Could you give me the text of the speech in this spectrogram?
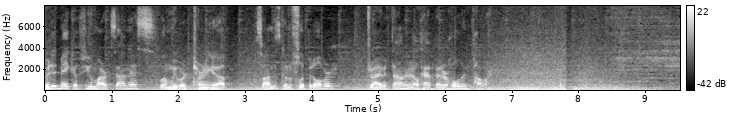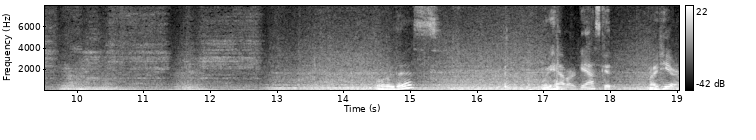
We did make a few marks on this when we were turning it up. So I'm just gonna flip it over, drive it down, and it'll have better holding power. Over this. We have our gasket right here.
